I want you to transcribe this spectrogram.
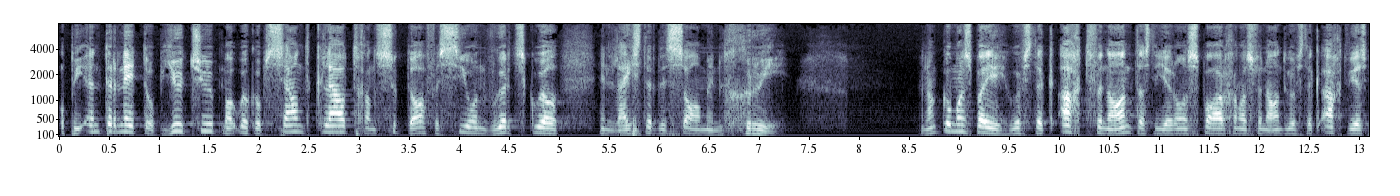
op die internet, op YouTube, maar ook op SoundCloud. Gaan soek daar vir Sion Woordskool en luister dit saam en groei. En dan kom ons by hoofstuk 8 vanaand as die Here ons spaar gaan ons vanaand hoofstuk 8 wees.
